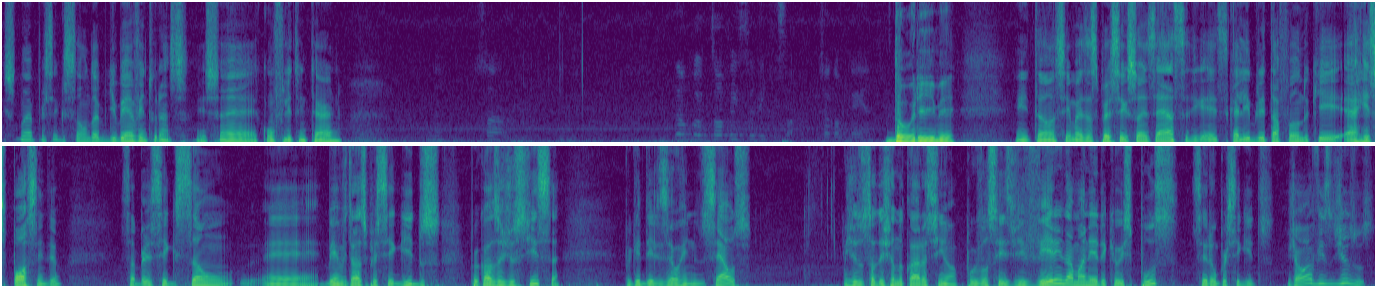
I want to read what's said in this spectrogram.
Isso não é perseguição da- de bem-aventurança. Isso é conflito interno. Acompanhando. Dorime. Então, assim, mas as perseguições, essa, esse calibre, ele tá falando que é a resposta, entendeu? Essa perseguição, é, bem-aventurados perseguidos por causa da justiça, porque deles é o reino dos céus. Jesus está deixando claro assim, ó, por vocês viverem da maneira que eu expus, serão perseguidos. Já é o aviso de Jesus.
